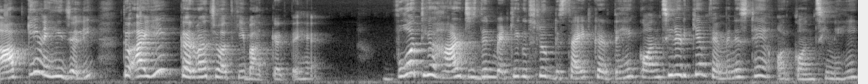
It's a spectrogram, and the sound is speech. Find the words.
आपकी नहीं जली तो आइए करवा चौथ की बात करते हैं। वो त्योहार जिस दिन बैठ के कुछ लोग डिसाइड करते हैं, कौन सी लड़कियाँ फेमिनिस्ट हैं और कौन सी नहीं।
